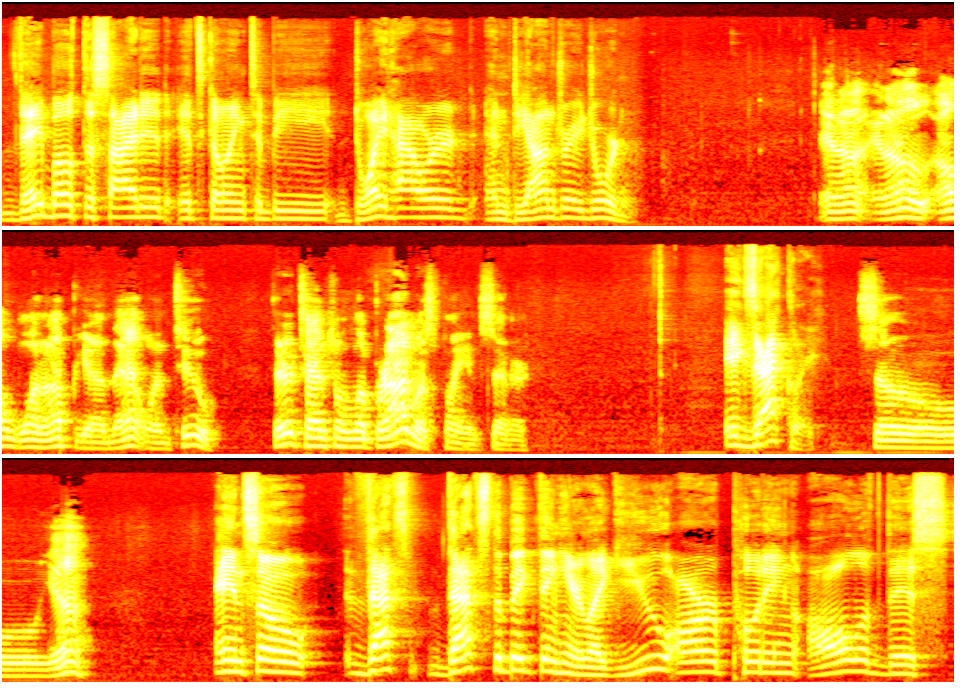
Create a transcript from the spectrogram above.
They both decided it's going to be Dwight Howard and DeAndre Jordan. And I and I'll I'll one up you on that one too. There are times when LeBron was playing center. Exactly. So yeah. And so that's that's the big thing here. Like you are putting all of this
